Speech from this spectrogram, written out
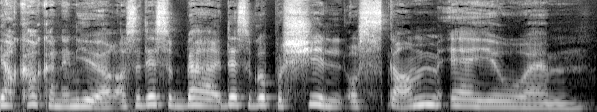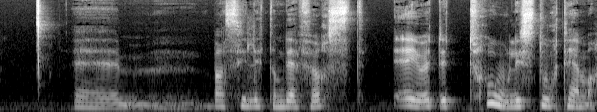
Ja, hva kan en gjøre? Altså det, som, det som går på skyld og skam, er jo eh, eh, bare si litt om det først, er jo et utrolig stort tema.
